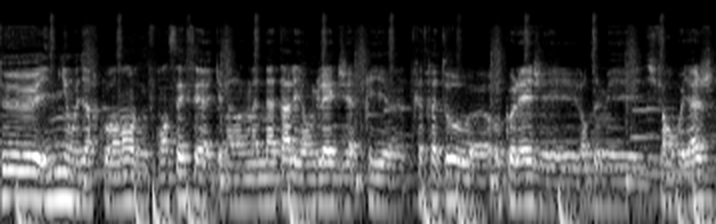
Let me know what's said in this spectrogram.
deux et demi, on va dire, couramment, donc français, c'est ma langue natale, et anglais que j'ai appris très très tôt au collège et lors de mes différents voyages.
